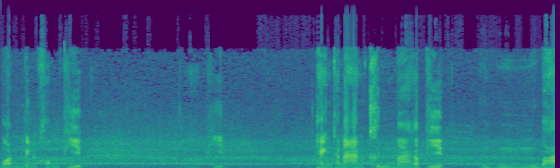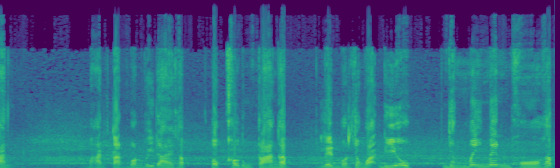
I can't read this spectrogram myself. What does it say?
บอลเป็นของพีทพีทแทงขนานขึ้นมาครับพีทบาสบาสตัดบอลไว้ได้ครับ ตบเข้าตรงกลางครับ เล่นบอลจังหวะเดียว ยังไม่แม่นพอครับ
